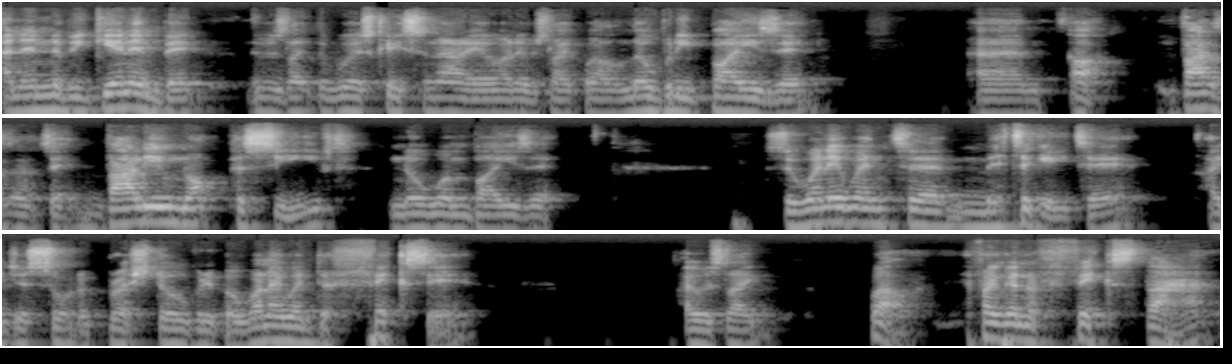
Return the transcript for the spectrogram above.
And in the beginning bit, it was like the worst case scenario, and it was like, well, nobody buys it. Um, oh, that's it. Value not perceived, no one buys it. So when I went to mitigate it, I just sort of brushed over it. But when I went to fix it, I was like, well, if I'm going to fix that,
